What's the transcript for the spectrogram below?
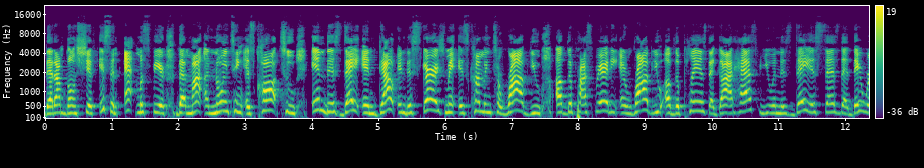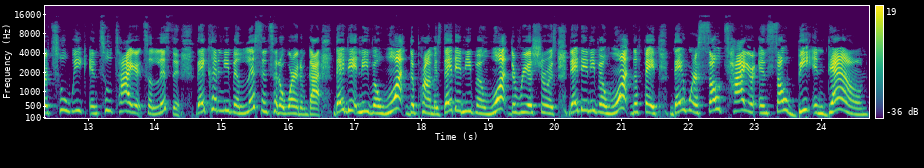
that I'm to shift. It's an atmosphere that my anointing is called to in this day and doubt and discouragement is coming to rob you of the prosperity and rob you of the plans that God has for you in this day. It says that they were too weak and too tired to listen. They couldn't even listen to the word of God. They didn't even want the promise. They didn't even want the reassurance. They didn't even want the faith. They were so tired and so beaten down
